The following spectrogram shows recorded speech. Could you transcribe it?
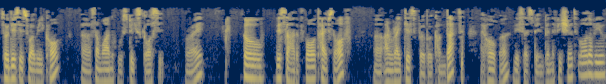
So this is what we call uh, someone who speaks gossip, right? So these are the four types of uh, unrighteous verbal conduct. I hope uh, this has been beneficial to all of you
